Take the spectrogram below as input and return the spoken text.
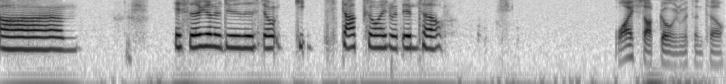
Um, if they're gonna do this, don't keep, stop going with Intel Why stop going with Intel?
